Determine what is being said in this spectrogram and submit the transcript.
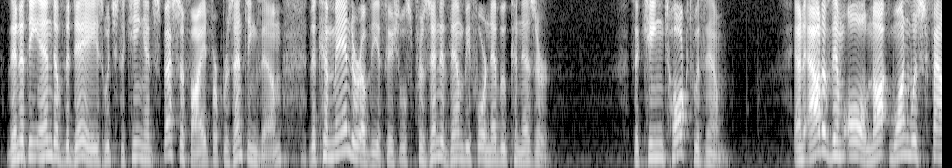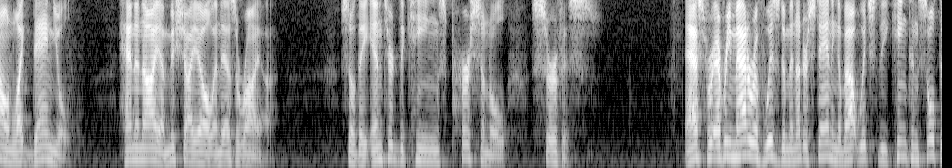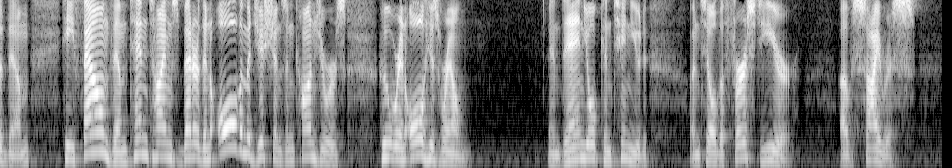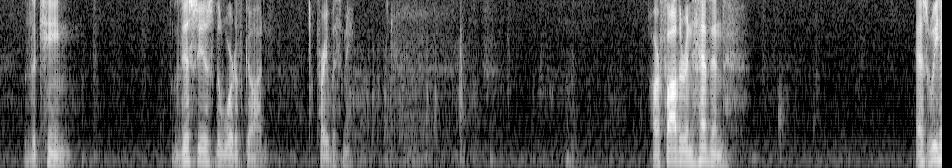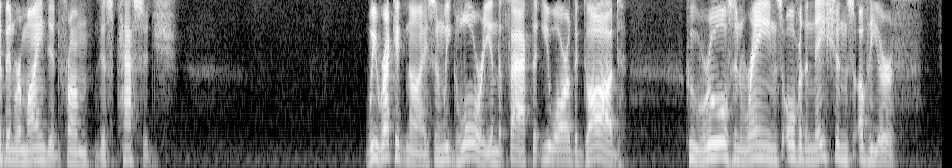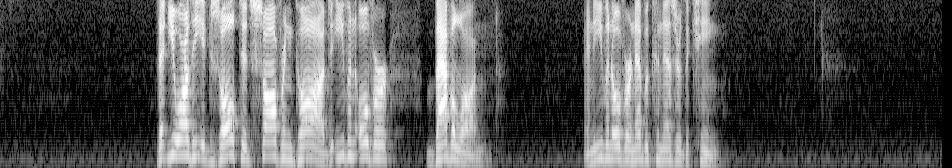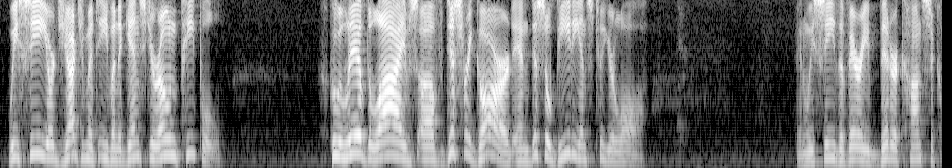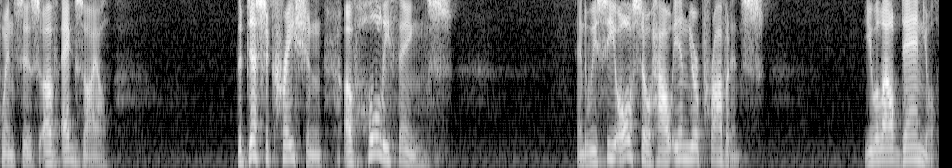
Then, at the end of the days which the king had specified for presenting them, the commander of the officials presented them before Nebuchadnezzar. The king talked with them, and out of them all, not one was found like Daniel Hananiah, Mishael, and Azariah. So they entered the king's personal service. As for every matter of wisdom and understanding about which the king consulted them, he found them ten times better than all the magicians and conjurers who were in all his realm. And Daniel continued until the first year of Cyrus the king. This is the Word of God. Pray with me. Our Father in heaven, as we have been reminded from this passage, we recognize and we glory in the fact that you are the God who rules and reigns over the nations of the earth. That you are the exalted sovereign God, even over Babylon and even over Nebuchadnezzar the king. We see your judgment even against your own people who lived lives of disregard and disobedience to your law. And we see the very bitter consequences of exile, the desecration of holy things. And we see also how, in your providence, you allowed Daniel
